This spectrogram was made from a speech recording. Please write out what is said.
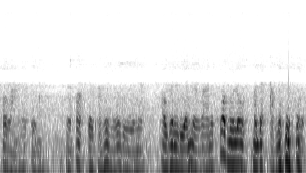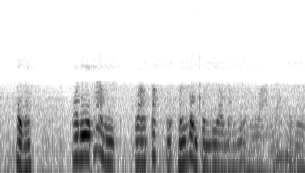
เพราะวางไม่เป็นหลวงพ่อเคยทำให้หนูดูนะ เอาเงินเหรียญเนี่ยวางในควบมือลง มันจะขับเลยใช่ไหมพอดีถ้ามันวางปักมันล้นคนเดียวมันเนี่ยมันวางได้เลย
